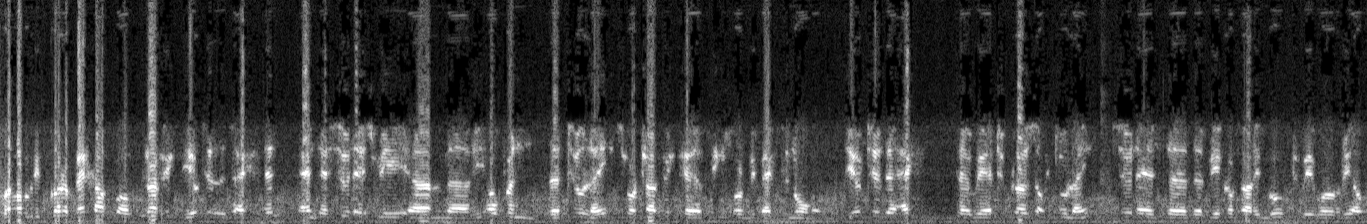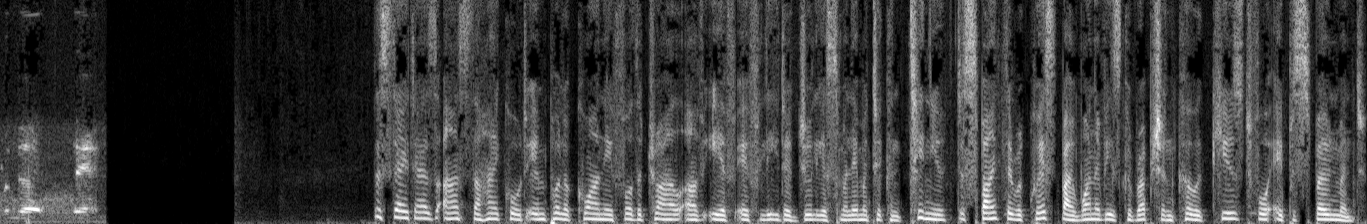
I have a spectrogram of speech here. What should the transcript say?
Well, we've got a backup of traffic due to this accident, and as soon as we um, uh, reopen the two lanes for traffic, uh, things will be back to normal. Due to the accident, uh, we had to close off two lanes. As soon as uh, the vehicles removed, we will reopen the lane. The state has asked the High Court in Polokwane for the trial of EFF leader Julius Malema to continue, despite the request by one of his corruption co-accused for a postponement.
